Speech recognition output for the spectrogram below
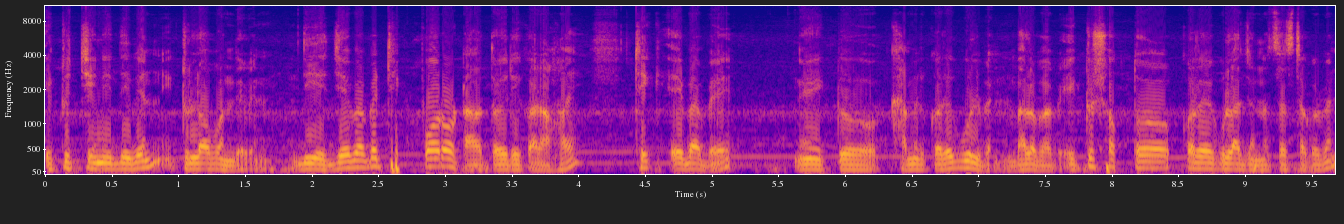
একটু চিনি দিবেন, একটু লবণ দেবেন। দিয়ে যেভাবে ঠিক পরোটা তৈরি করা হয়, ঠিক এভাবে একটু খামির করে গুলবেন ভালোভাবে। একটু শক্ত করে গুলার জন্য চেষ্টা করবেন।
